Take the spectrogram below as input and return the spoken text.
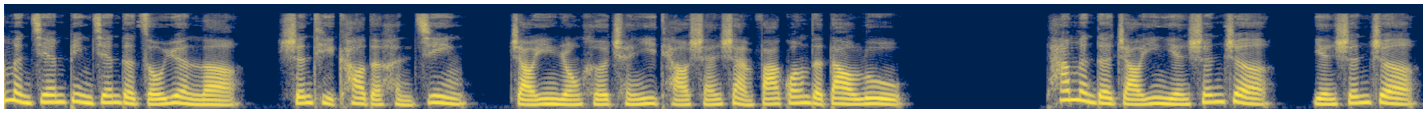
们肩并肩的走远了，身体靠得很近，爪印融合成一条闪闪发光的道路。它们的爪印延伸着，延伸着，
